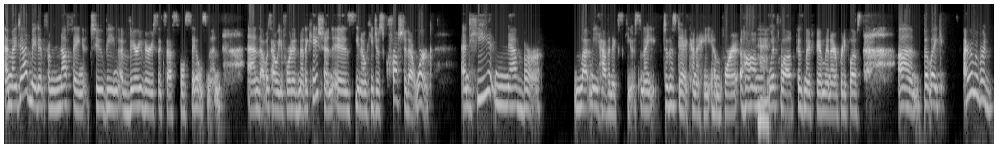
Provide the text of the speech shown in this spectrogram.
And my dad made it from nothing to being a very, very successful salesman. And that was how he afforded medication is, you know, he just crushed it at work. And he never let me have an excuse. And I, to this day, I kind of hate him for it um, mm. with love because my family and I are pretty close. Um, but like, I remember,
